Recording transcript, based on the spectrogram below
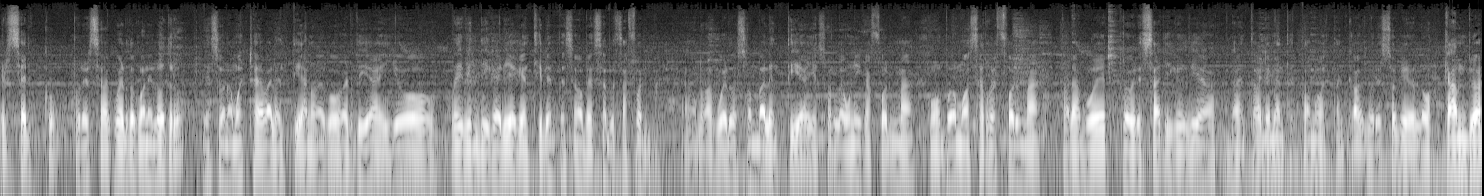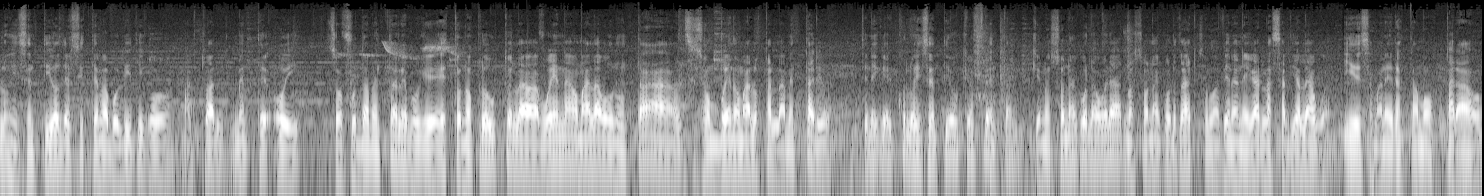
el cerco, ponerse de acuerdo con el otro y eso es una muestra de valentía, no de cobardía y yo reivindicaría que en Chile empecemos a pensar de esa forma. ¿ah? Los acuerdos son valentía y eso es la única forma como podemos hacer reformas para poder progresar y que hoy día lamentablemente estamos estancados y por eso que los cambios a los incentivos del sistema político actualmente hoy son fundamentales porque esto no es producto de la buena o mala voluntad, si son buenos o malos parlamentarios, tiene que ver con los incentivos que enfrentan, que no son a colaborar, no son a acordar, son más bien a negar la sal y al agua y de esa manera estamos parados,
